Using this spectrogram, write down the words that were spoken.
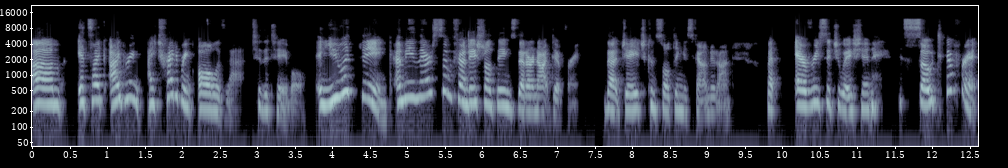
um, it's like i bring i try to bring all of that to the table and you would think i mean there's some foundational things that are not different that jh consulting is founded on but every situation is so different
